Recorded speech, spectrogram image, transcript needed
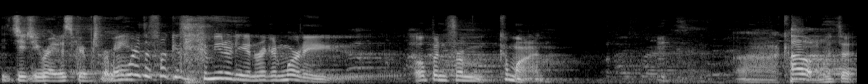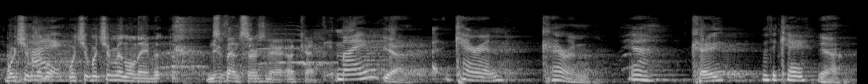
Did you write a script for me? Where the fuck is the community in Rick and Morty? Open from. Come on. Ah, come Oh. on. With the, What's your Hi. middle? What's your, what's your middle name? Spencer. Okay. Mine? Yeah. Karen. Karen. Yeah, K. with a K. Yeah.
